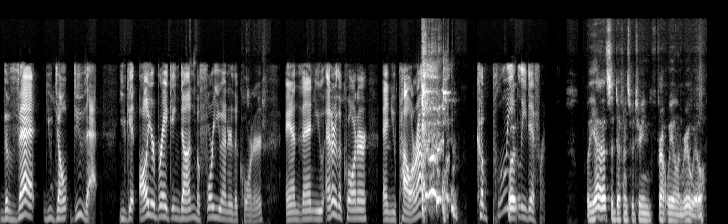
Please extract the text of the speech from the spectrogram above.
The vet, you don't do that. You get all your braking done before you enter the corner, and then you enter the corner and you power out. Completely different. well, yeah, that's the difference between front wheel and rear wheel.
